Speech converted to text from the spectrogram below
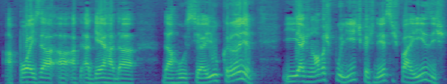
após a, a, a guerra da, da Rússia e Ucrânia e as novas políticas desses países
